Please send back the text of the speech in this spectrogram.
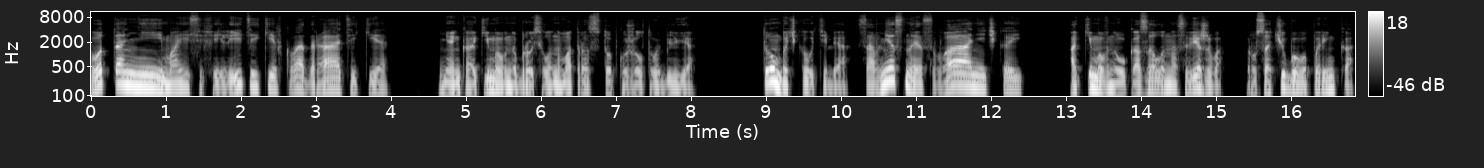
Вот они, мои сифилитики в квадратике. Нянька Акимовна бросила на матрас стопку желтого белья. Тумбочка у тебя совместная с Ванечкой. Акимовна указала на свежего, русачубого паренька.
